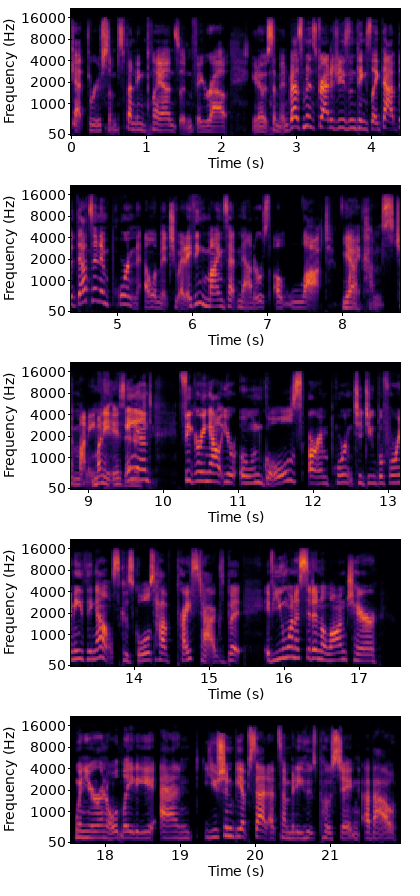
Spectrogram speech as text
get through some spending plans and figure out, you know, some investment strategies and things like that. But that's an important element to it. I think mindset matters a lot Yeah. when it comes to money. Money is energy. And figuring out your own goals are important to do before anything else because goals have price tags. But if you want to sit in a lawn chair when you're an old lady and you shouldn't be upset at somebody who's posting about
